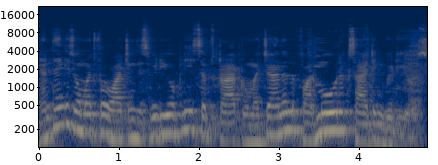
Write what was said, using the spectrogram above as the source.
And thank you so much for watching this video. Please subscribe to my channel for more exciting videos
